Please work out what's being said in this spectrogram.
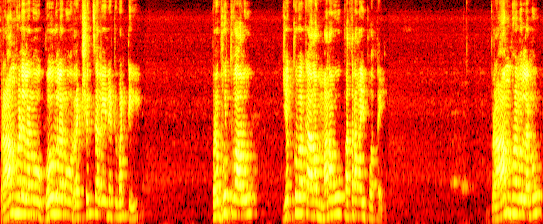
బ్రాహ్మణులను గోవులను రక్షించలేనటువంటి ప్రభుత్వాలు ఎక్కువ కాలం మనవు పతనమైపోతాయి. బ్రాహ్మణులను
